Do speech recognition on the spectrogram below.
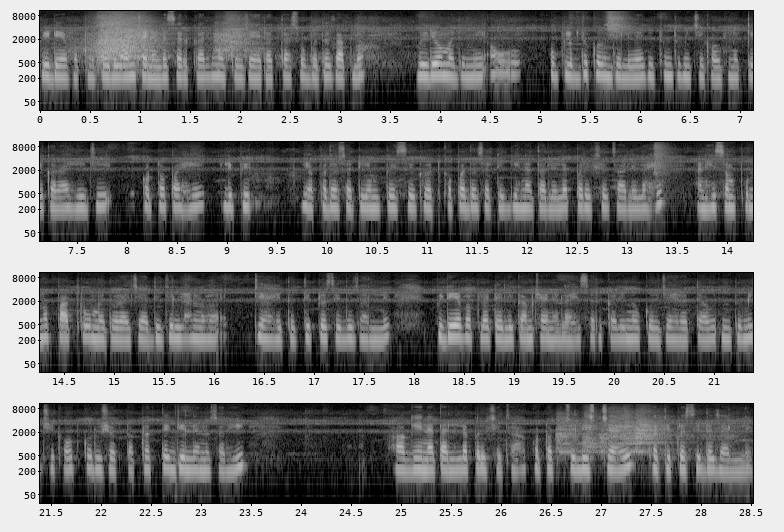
पी डी एफ आपल्या टेलिग्राम चॅनल सरकारी नोकरी जाहिरात त्यासोबतच आपलं व्हिडिओमध्ये मी उपलब्ध करून दिलेलं आहे. तिथून तुम्ही चेकआउट नक्की करा. ही जी कट ऑफ आहे लिपिक या पदासाठी एम पी एस सी गट पदासाठी घेण्यात आलेल्या परीक्षेचा आलेला आहे. आणि ही संपूर्ण पात्र उमेदवाराची यादी जिल्ह्यानुसार जी आहे तर ते प्रसिद्ध झालेले पी डी एफ आपला टेलिग्राम चॅनल आहे. सरकारी नोकरी जाहिरात त्यावरून तुम्ही चेकआउट करू शकता. प्रत्येक जिल्ह्यानुसार ही घेण्यात आलेल्या परीक्षेचा हा कट ऑफची लिस्ट जी आहे तर ती प्रसिद्ध झालेली आहे.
